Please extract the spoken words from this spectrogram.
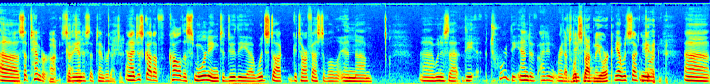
Uh, September. Ah, So the end of September. Gotcha. And I just got a f- call this morning to do the uh, Woodstock Guitar Festival in, um, uh, when is that? The Toward the end of, I didn't write That's the date Woodstock, down. New York. Yeah, Woodstock, New Okay. York. Uh,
